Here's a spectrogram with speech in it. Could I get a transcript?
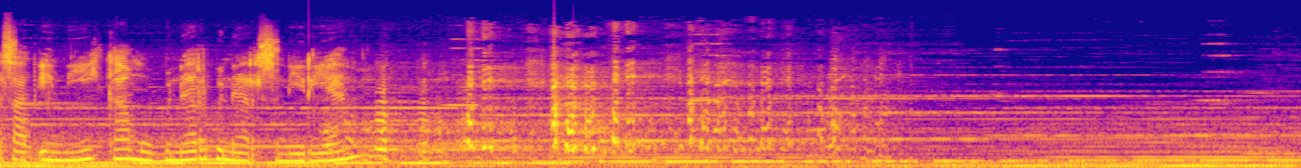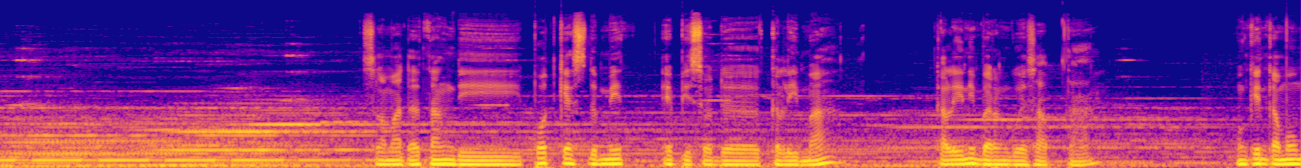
Apa saat ini kamu benar-benar sendirian? Selamat datang di podcast The Meet episode kelima. Kali ini bareng gue Sabta. Mungkin kamu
